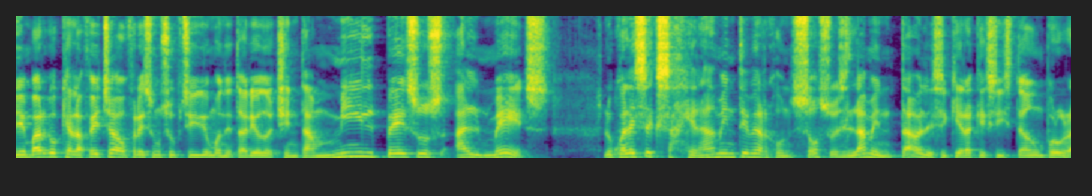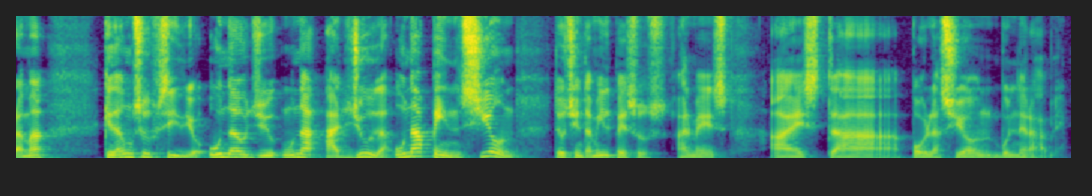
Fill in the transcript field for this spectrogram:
Sin embargo, que a la fecha ofrece un subsidio monetario de 80 mil pesos al mes, lo cual es exageradamente vergonzoso. Es lamentable siquiera que exista un programa que da un subsidio, una, ayuda, una pensión de 80 mil pesos al mes a esta población vulnerable.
